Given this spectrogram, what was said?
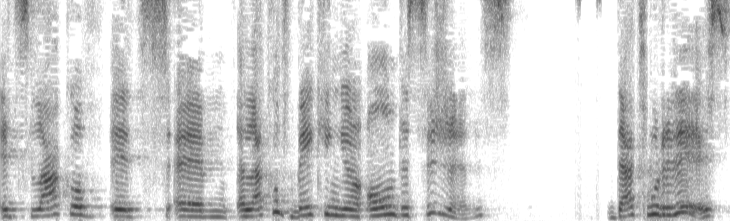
It's lack of it's um, a lack of making your own decisions. That's what it is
